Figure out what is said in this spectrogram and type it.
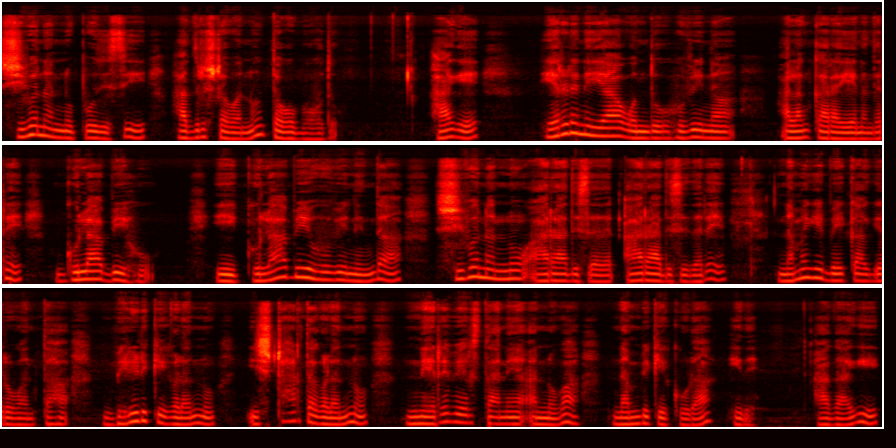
ಶಿವನನ್ನು ಪೂಜಿಸಿ ಅದೃಷ್ಟವನ್ನು ತಗೋಬಹುದು. ಹಾಗೆ ಎರಡನೆಯ ಒಂದು ಹೂವಿನ ಅಲಂಕಾರ ಏನೆಂದರೆ ಗುಲಾಬಿ ಹೂ. ಈ ಗುಲಾಬಿ ಹೂವಿನಿಂದ ಶಿವನನ್ನು ಆರಾಧಿಸ, ಆರಾಧಿಸಿದರೆ ನಮಗೆ ಬೇಕಾಗಿರುವಂತಹ ಬೇಡಿಕೆಗಳನ್ನು, ಇಷ್ಟಾರ್ಥಗಳನ್ನು ನೆರವೇರಿಸ್ತಾನೆ ಅನ್ನುವ ನಂಬಿಕೆ ಕೂಡ ಇದೆ. ಹಾಗಾಗಿ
